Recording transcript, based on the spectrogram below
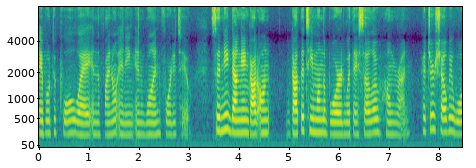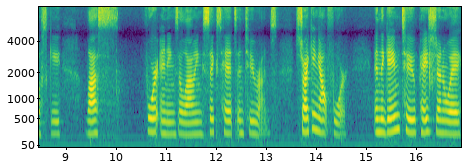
able to pull away in the final inning and won 4 to 2. Sydney Dungan got on got the team on the board with a solo home run. Pitcher Shelby Wolski last four innings allowing six hits and two runs, striking out four. In the game two, Paige Dunaway,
